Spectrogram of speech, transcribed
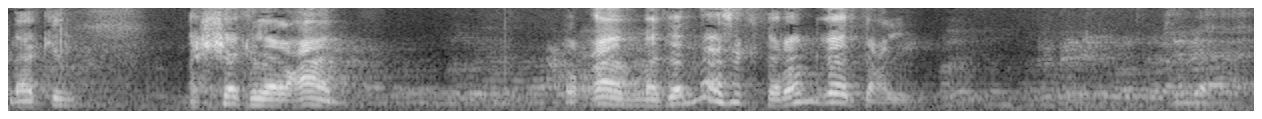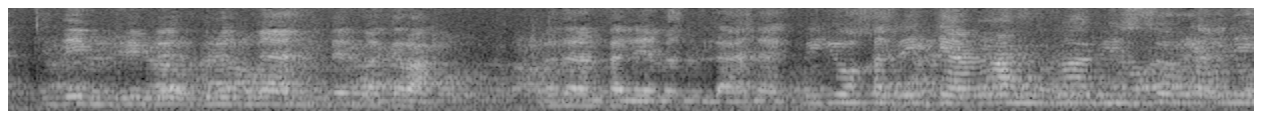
لكن الشكل العام عامة الناس أكثرهم غير تعليم. ذي في بلد ما هم بالمقرى مثلا في اليمن ولا هناك. بيجوا خريج جامعة وما بيصير يعني.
